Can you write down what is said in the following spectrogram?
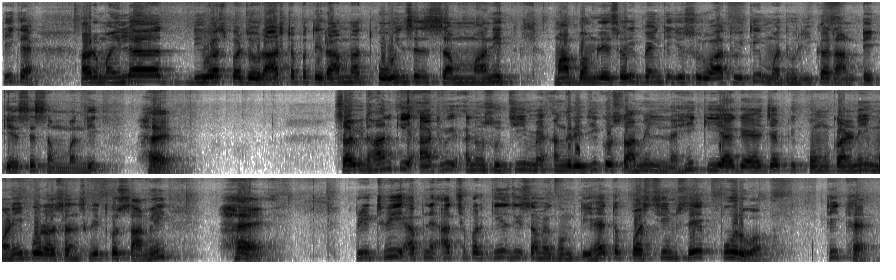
ठीक है? और महिला दिवस पर जो राष्ट्रपति रामनाथ कोविंद से सम्मानित माँ बमलेश्वरी बैंक की जो शुरुआत हुई थी, मधुलिका रामटेके से संबंधित है। संविधान की आठवीं अनुसूची में अंग्रेज़ी को शामिल नहीं किया गया है, जबकि कोंकणी, मणिपुर और संस्कृत को शामिल है। पृथ्वी अपने अक्ष पर किस दिशा में घूमती है? तो पश्चिम से पूर्व। ठीक है।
